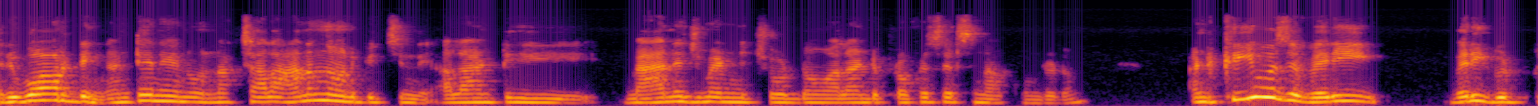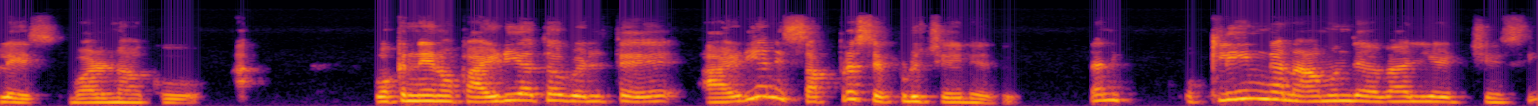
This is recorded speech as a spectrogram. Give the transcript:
రివార్డింగ్ అంటే నేను నాకు చాలా ఆనందం అనిపించింది. అలాంటి మేనేజ్మెంట్ని చూడడం అలాంటి ప్రొఫెసర్స్ నాకు ఉండడం. And CRI was a very very good place వాళ్ళు నాకు ఒక నేను ఒక ఐడియాతో వెళ్తే ఆ ఐడియాని సప్రెస్ ఎప్పుడు చేయలేదు. దాన్ని క్లీన్గా నా ముందు ఎవాల్యుయేట్ చేసి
